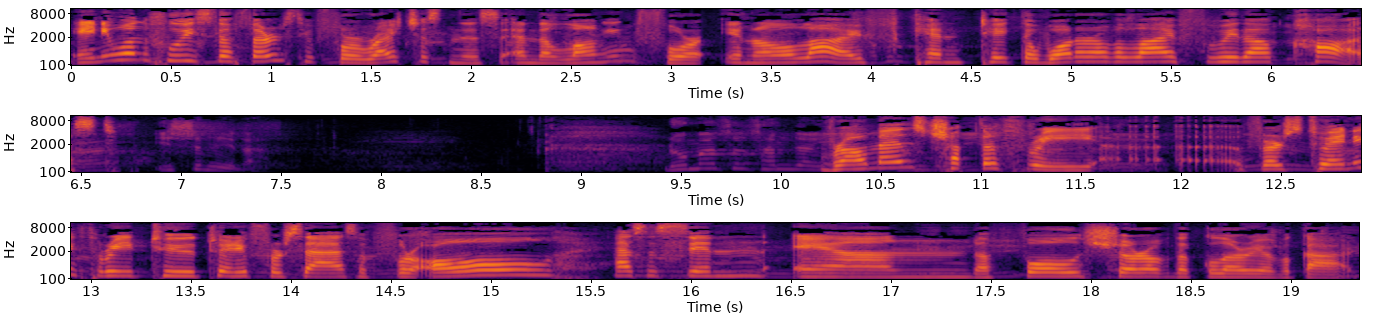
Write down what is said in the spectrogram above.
anyone who is thirsty for righteousness and the longing for eternal life can take the water of life without cost. Romans chapter 3, uh, verse 23 to 24 says, For all has sinned and fall short of the glory of God.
